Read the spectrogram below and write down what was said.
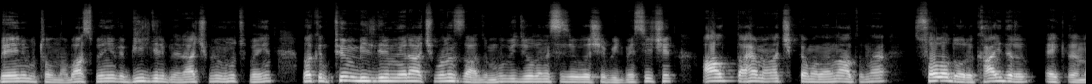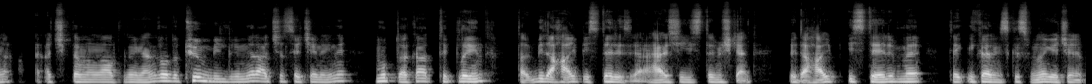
beğeni butonuna basmayı ve bildirimleri açmayı unutmayın. Bakın tüm bildirimleri açmanız lazım bu videoların size ulaşabilmesi için. Altta hemen açıklamaların altına sola doğru kaydırın ekranı açıklamanın altına geldiğiniz orada tüm bildirimleri açın seçeneğini mutlaka tıklayın. Tabii bir de hype isteriz ya her şeyi istemişken bir de hype isteyelim ve teknik analiz kısmına geçelim.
